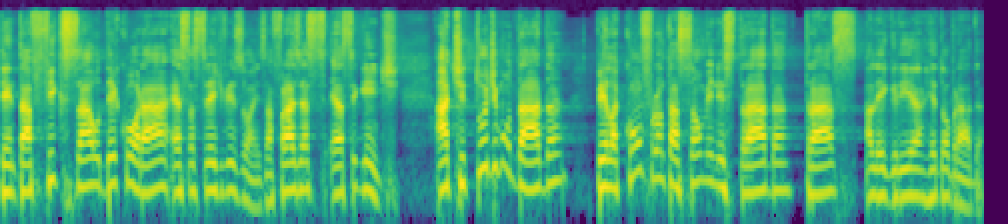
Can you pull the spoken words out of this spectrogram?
tentar fixar ou decorar essas três divisões. A frase é a é seguinte: a atitude mudada pela confrontação ministrada traz alegria redobrada.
